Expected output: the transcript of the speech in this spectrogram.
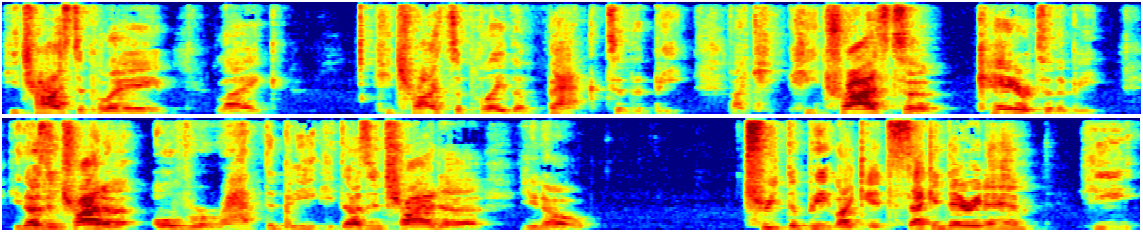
he tries to play like he tries to play the back to the beat. Like he, tries to cater to the beat. He doesn't try to over rap the beat. He doesn't try to, you know, treat the beat like it's secondary to him. He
